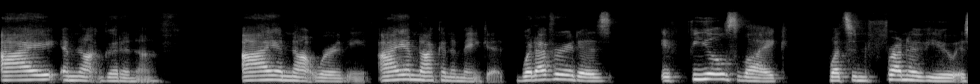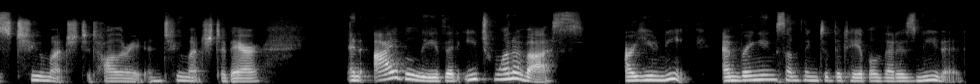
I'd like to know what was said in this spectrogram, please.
I am not good enough. I am not worthy. I am not going to make it. Whatever it is, it feels like what's in front of you is too much to tolerate and too much to bear. And I believe that each one of us are unique and bringing something to the table that is needed.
